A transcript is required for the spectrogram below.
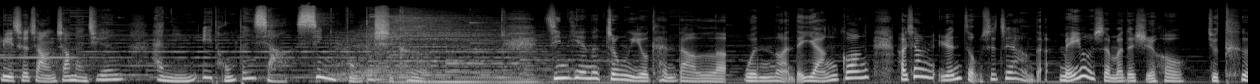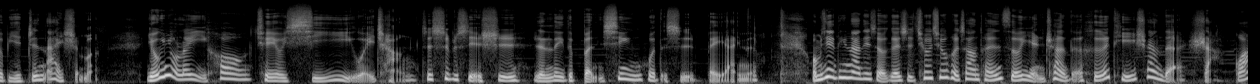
列车长张曼娟和您一同分享幸福的时刻。今天呢，终于又看到了温暖的阳光，好像人总是这样的，没有什么的时候就特别珍爱什么，拥有了以后却又习以为常，这是不是也是人类的本性或者是悲哀呢？我们现在听到这首歌是秋秋合唱团所演唱的《河堤上的傻瓜》。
